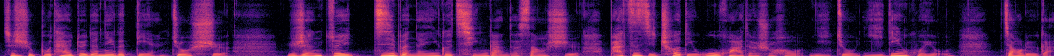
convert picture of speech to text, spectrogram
其实不太对的那个点，就是人最基本的一个情感的丧失，把自己彻底物化的时候，你就一定会有焦虑感。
